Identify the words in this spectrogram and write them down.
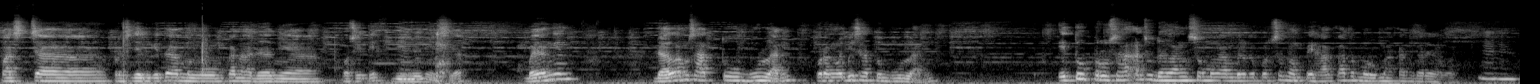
pasca presiden kita mengumumkan adanya positif di Hmm. Indonesia bayangin dalam satu bulan kurang lebih satu bulan itu perusahaan sudah langsung mengambil keputusan mem-PHK atau merumahkan karyawan Hmm.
